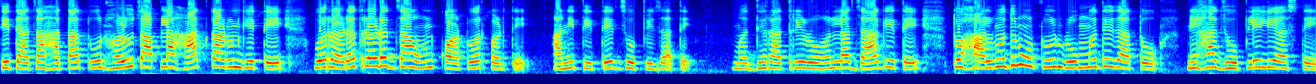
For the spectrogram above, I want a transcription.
ती त्याच्या हातातून हळूच आपला हात काढून घेते व रडत रडत जाऊन कॉटवर पडते आणि तिथेच झोपी जाते. मध्यरात्री रोहनला जाग येते. तो हॉलमधून उठून रूममध्ये जातो. नेहा झोपलेली असते.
